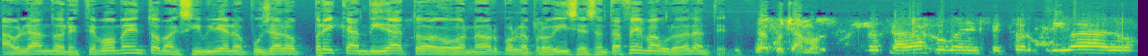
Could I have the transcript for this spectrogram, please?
Hablando en este momento, Maximiliano Puyaro, precandidato a gobernador por la provincia de Santa Fe. Mauro, adelante. Lo escuchamos. Yo trabajo con el sector privado,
